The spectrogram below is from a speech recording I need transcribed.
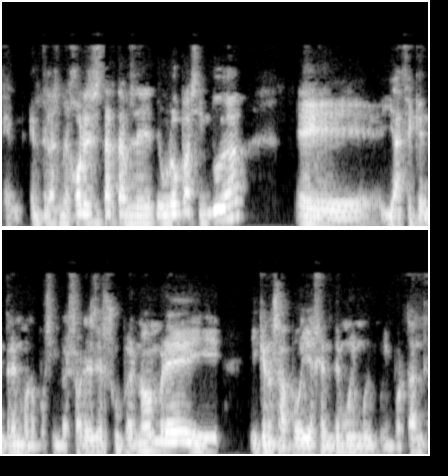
en, entre las mejores startups de, Europa, sin duda, eh, y hace que entren, bueno, pues inversores de super nombre y, y que nos apoye gente muy, muy, muy importante.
